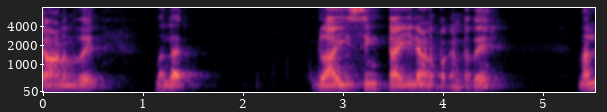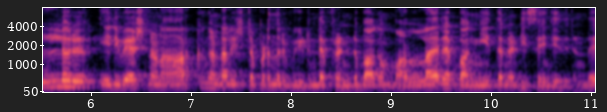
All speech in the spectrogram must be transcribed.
കാണുന്നത് നല്ല ഗ്ലൈസിങ് ടൈലാണ് ഇപ്പോൾ കണ്ടത്. നല്ലൊരു എലിവേഷനാണ്. ആർക്കും കണ്ടാൽ ഇഷ്ടപ്പെടുന്ന ഒരു വീടിന്റെ ഫ്രണ്ട് ഭാഗം വളരെ ഭംഗി തന്നെ ഡിസൈൻ ചെയ്തിട്ടുണ്ട്.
